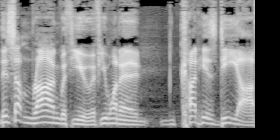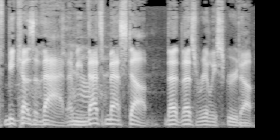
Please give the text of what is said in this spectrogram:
there's something wrong with you if you want to cut his D off because of oh, that. I mean, that's messed up. That that's really screwed up.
